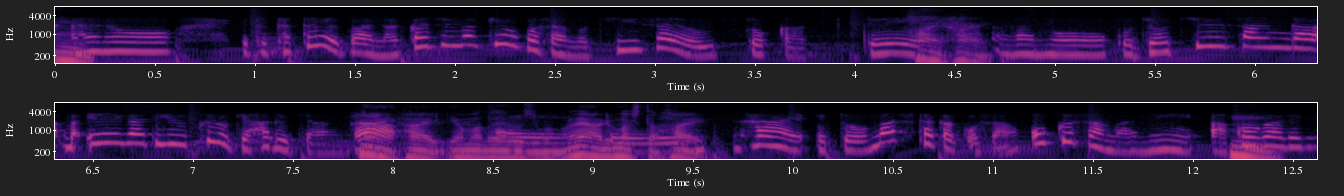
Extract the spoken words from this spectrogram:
うん。あのえっと、例えば中島京子さんの小さいお家とかって、はいはい。あのこう女中さんが、まあ、映画でいう黒木華ちゃんが、はいはい。山田洋次郎がね、えーとありました。はい。はい、えっと、松たか子さん、奥様に憧れる、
